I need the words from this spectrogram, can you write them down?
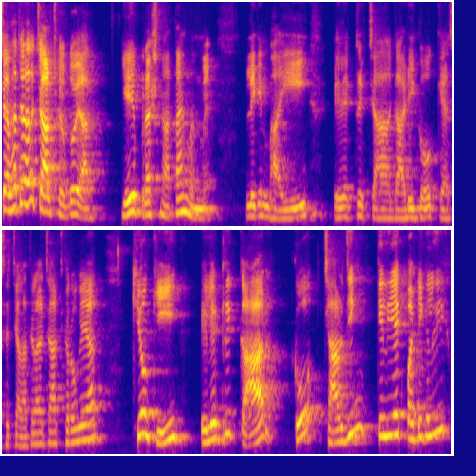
चला चला चार्ज कर दो यार। ये प्रश्न आता है मन में। लेकिन भाई इलेक्ट्रिक गाड़ी को कैसे चला चला चार्ज करोगे यार? क्योंकि इलेक्ट्रिक कार को चार्जिंग के लिए एक पर्टिकुलरली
